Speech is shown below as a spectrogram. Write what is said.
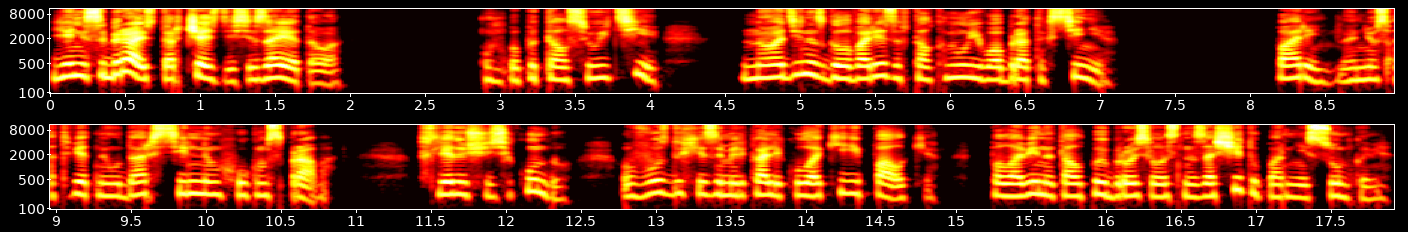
Я не собираюсь торчать здесь из-за этого!» Он попытался уйти, но один из головорезов толкнул его обратно к стене. Парень нанес ответный удар сильным хуком справа. В следующую секунду в воздухе замелькали кулаки и палки. Половина толпы бросилась на защиту парней с сумками.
